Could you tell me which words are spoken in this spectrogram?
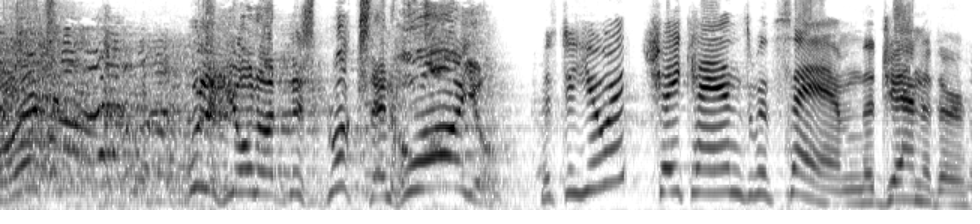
What? Well, if you're not Miss Brooks, then who are you? Mr. Hewitt, shake hands with Sam, the janitor.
